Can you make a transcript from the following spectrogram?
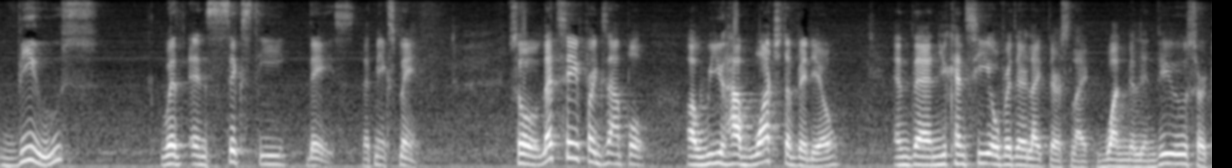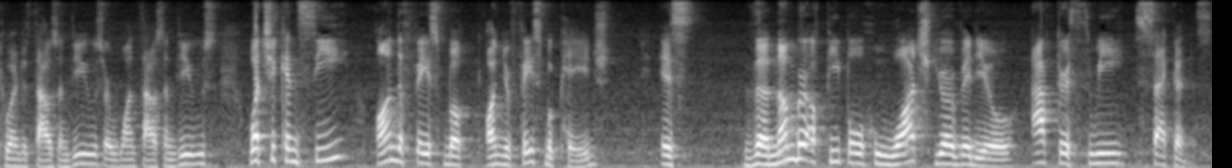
views within 60 days. Let me explain. So let's say, for example, uh, you have watched a video and then you can see over there like there's like 1 million views or 200,000 views or 1,000 views. What you can see on the Facebook, on your Facebook page is the number of people who watched your video after three seconds.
